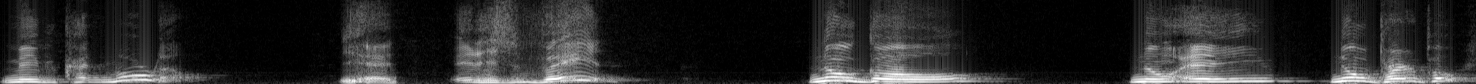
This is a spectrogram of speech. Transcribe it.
maybe kind of moral. Yet it is vain. No goal, no aim, no purpose.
